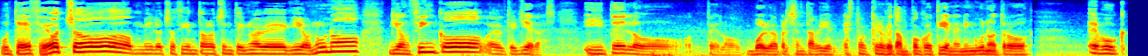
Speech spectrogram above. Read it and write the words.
UTF-8, 1889-1, 5, el que quieras y te lo, te lo vuelve a presentar bien. Esto creo que tampoco tiene ningún otro ebook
